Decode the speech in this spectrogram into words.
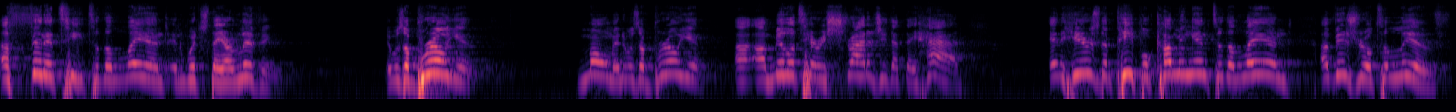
affinity to the land in which they are living. It was a brilliant moment, it was a brilliant uh, military strategy that they had. And here's the people coming into the land of Israel to live.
